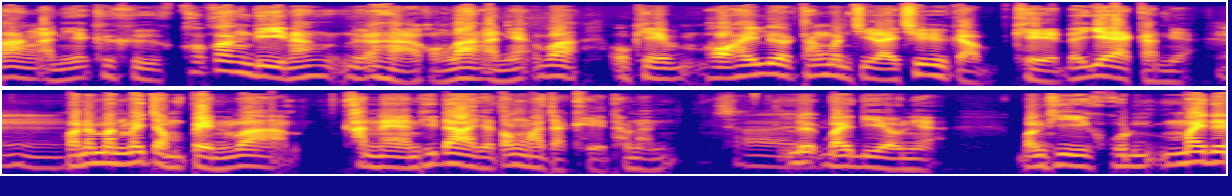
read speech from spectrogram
ร่างอันเนี้ยก็คือค่อนข้างดีนะเนื้อหาของร่างอันเนี้ยว่าโอเค พอให้เลือกทั้งบัญชีรายชื่อกับเขตได้แยกกันเนี่ยอืมเพราะฉะนั้นมันไม่จำเป็นว่าคะแนนที่ได้จะต้องมาจากเขตเท่านั้นใช่เลือกใบเดียวเนี่ยบางทีคุณไม่ได้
